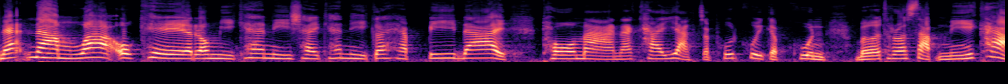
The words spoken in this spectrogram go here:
แนะนำว่าโอเค เรามีแค่นี้ใช้แค่นี้ก็แฮปปี้ได้ โทรมานะคะ อยากจะพูดคุยกับคุณเบอร์โทรศัพท์นี้ค่ะ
